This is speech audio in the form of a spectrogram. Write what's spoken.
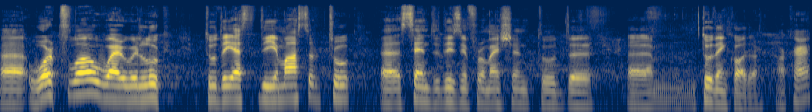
uh, workflow where we look to the SD master to uh, send this information to the, um, to the encoder, okay?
